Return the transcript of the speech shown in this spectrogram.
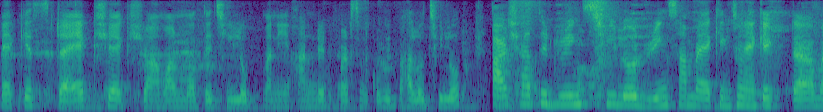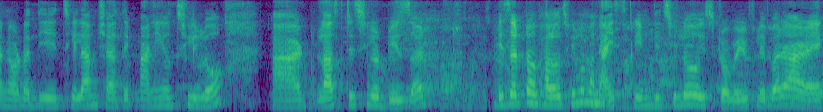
প্যাকেজটা একশো একশো আমার মতে ছিল মানে হান্ড্রেড পার্সেন্ট খুবই ভালো ছিল। আর সাথে ড্রিঙ্কস ছিল। ড্রিঙ্কস আমরা এক একজন এক একটা মানে অর্ডার দিয়েছিলাম। সাথে পানিও ছিল। আর লাস্টে ছিল ডেজার্ট। ডেজার্টটাও ভালো ছিল মানে আইসক্রিম দিছিল স্ট্রবেরি ফ্লেভার আর এক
